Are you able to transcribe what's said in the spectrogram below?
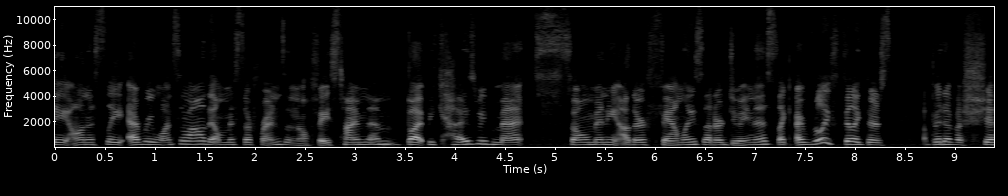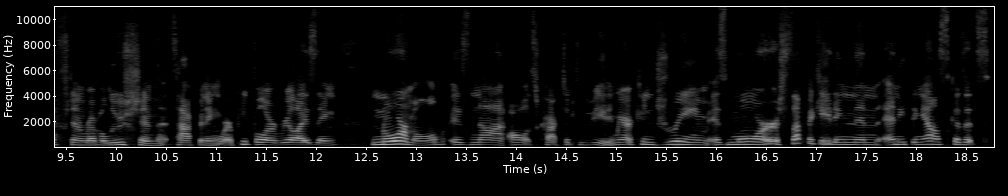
they honestly, every once in a while, they'll miss their friends and they'll Facetime them. But because we've met so many other families that are doing this, like I really feel like there's a bit of a shift and a revolution that's happening where people are realizing normal is not all it's cracked up to be. The American dream is more suffocating than anything else because it's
